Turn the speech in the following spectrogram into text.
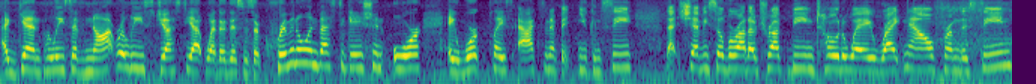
Again, police have not released just yet whether this is a criminal investigation or a workplace accident, but you can see that Chevy Silverado truck being towed away right now from the scene.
